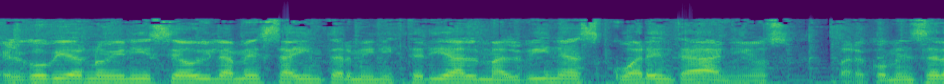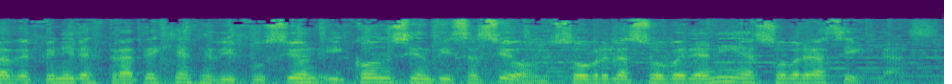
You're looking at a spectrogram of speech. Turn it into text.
El gobierno inicia hoy la mesa interministerial Malvinas 40 años para comenzar a definir estrategias de difusión y concientización sobre la soberanía sobre las islas.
